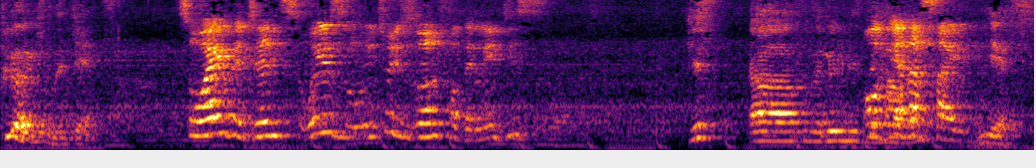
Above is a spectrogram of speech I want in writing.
Purely for the gents. So why the gents? Where is which one is one for the ladies? Just uh, for the ladies. Oh, they the have- other side. Yes.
